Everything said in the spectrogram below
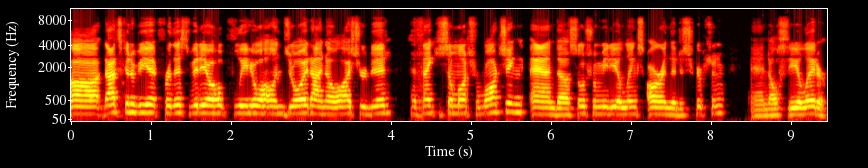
Uh, that's gonna be it for this video. Hopefully, you all enjoyed. I know I sure did. And thank you so much for watching. And uh, social media links are in the description. And I'll see you later.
